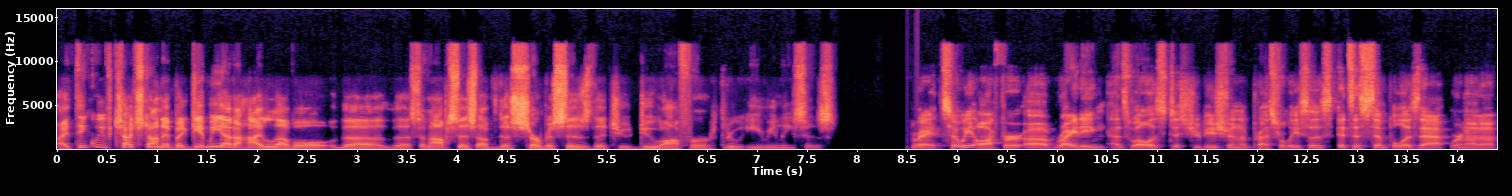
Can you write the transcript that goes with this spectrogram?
I think we've touched on it, but give me at a high level the the synopsis of the services that you do offer through eReleases. Right. So we offer uh, writing as well as distribution of press releases. It's as simple as that. We're not a,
